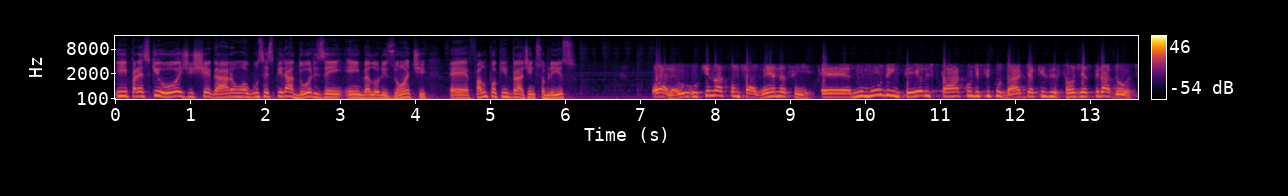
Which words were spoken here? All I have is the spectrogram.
e parece que hoje chegaram alguns respiradores em, em Belo Horizonte. É, fala um pouquinho para a gente sobre isso. Olha, o, o, que nós estamos fazendo, assim, é, no mundo inteiro está com dificuldade de aquisição de respiradores,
